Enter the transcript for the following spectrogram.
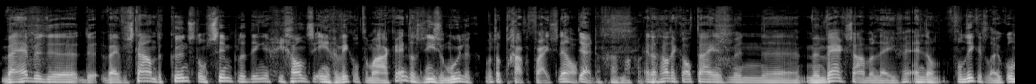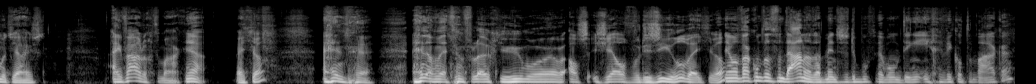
Wij, hebben de, de, wij verstaan de kunst om simpele dingen gigantisch ingewikkeld te maken. En dat is niet zo moeilijk, want dat gaat vrij snel. Ja, dat gaat makkelijk. En dat had ik al tijdens mijn, eh, mijn werkzame leven. En dan vond ik het leuk om het juist eenvoudig te maken. Ja. Weet je wel? En, eh, en dan met een vleugje humor als gel voor de ziel, weet je wel? ja, want waar komt dat vandaan dan, dat mensen de behoefte hebben om dingen ingewikkeld te maken?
